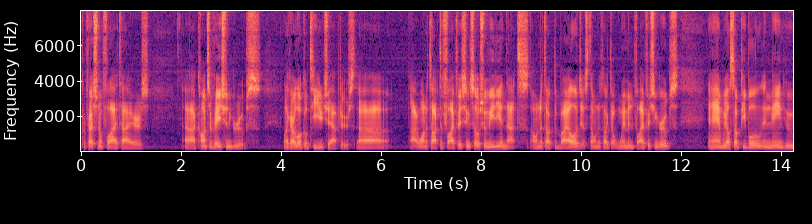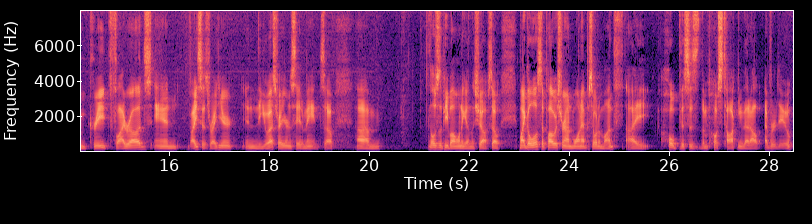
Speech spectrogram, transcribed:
professional fly tyers, uh, conservation groups, like our local TU chapters. Uh, I want to talk to fly fishing social media nuts. I want to talk to biologists. I want to talk to women fly fishing groups. And we also have people in Maine who create fly rods and vices right here in the U.S., right here in the state of Maine. So, um, those are the people I want to get on the show. So, my goal is to publish around one episode a month. I hope this is the most talking that I'll ever do.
